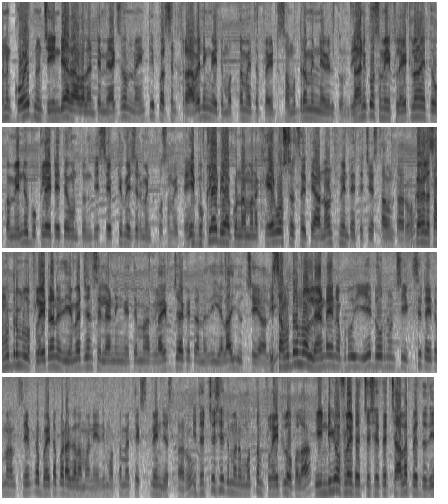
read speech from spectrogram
మనం కోవిడ్ నుంచి ఇండియా రావాలంటే మాక్సిమం నైన్టీ పర్సెంట్ ట్రావెలింగ్ అయితే మొత్తం అయితే ఫ్లైట్ సముద్రం మీద వెళ్తుంది. దానికోసం ఈ ఫ్లైట్లో అయితే ఒక మెనూ బుక్లెట్ అయితే ఉంటుంది సేఫ్టీ మెజర్మెంట్ కోసం అయితే. ఈ బుక్లెట్ కాకుండా మనకు హెయిర్ హోస్టర్స్ అయితే అనౌన్స్మెంట్ అయితే చేస్తా ఉంటారు. ఒకవేళ సముద్రంలో ఫ్లైట్ అనేది ఎమర్జెన్సీ ల్యాండింగ్ అయితే మనకు లైఫ్ జాకెట్ అనేది ఎలా యూజ్ చేయాలి? ఈ సముద్రంలో ల్యాండ్ అయినప్పుడు ఏ డోర్ నుంచి ఎక్సిట్ అయితే మనం సేఫ్గా బయటపడగలం అనేది మొత్తం అయితే ఎక్స్ప్లెయిన్ చేస్తారు. ఇది వచ్చేసి అయితే మనకు మొత్తం ఫ్లైట్ లోపల. ఈ ఇండిగో ఫ్లైట్ వచ్చేసి అయితే చాలా పెద్దది.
